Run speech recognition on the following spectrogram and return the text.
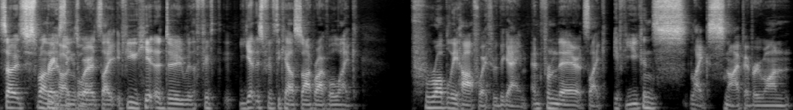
So it's just one of Pretty those things hardcore. where it's like if you hit a dude with a 50, you get this 50 cal sniper rifle like probably halfway through the game, and from there it's like if you can like snipe everyone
